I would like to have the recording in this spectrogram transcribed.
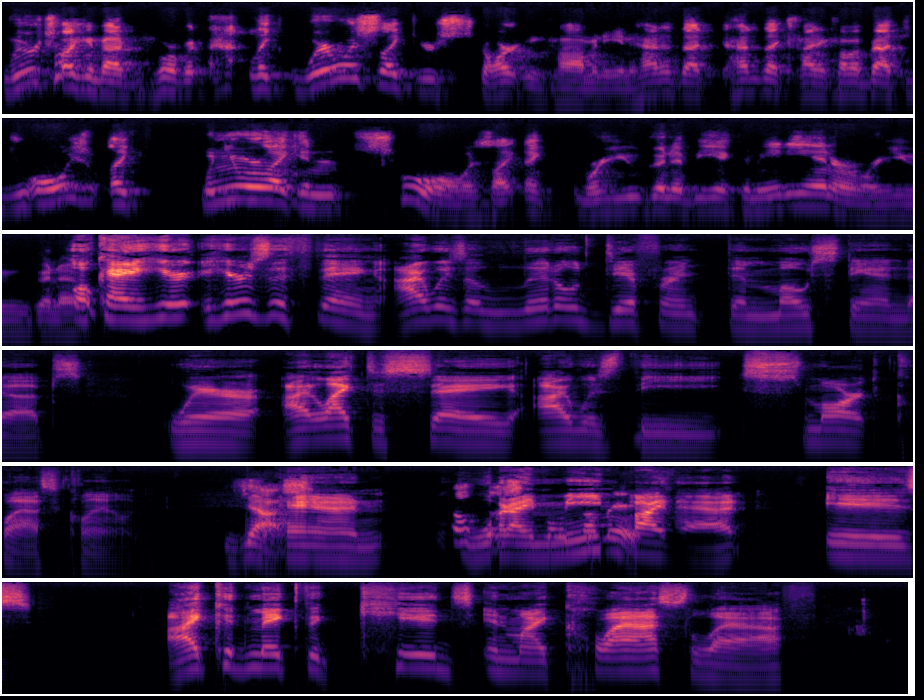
we were talking about it before, but how- like, where was like your start in comedy, and how did that how did that kind of come about? Did you always like when you were like in school? Was like like were you going to be a comedian, or were you going to? Okay, here here's the thing. I was a little different than most stand-ups where I like to say I was the smart class clown. Yes. And Oh, what I what I mean mean. by that is I could make the kids in my class laugh,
